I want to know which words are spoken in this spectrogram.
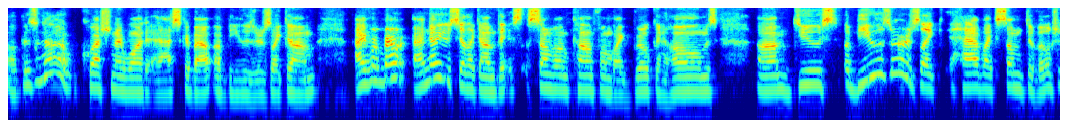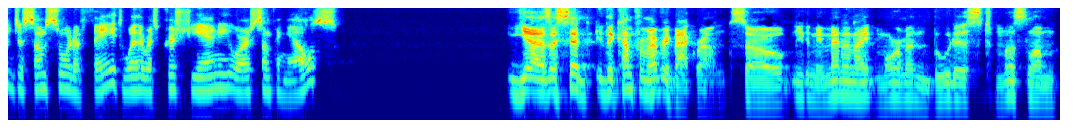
Oh, there's another question I wanted to ask about abusers. Like, um, I remember, I know you said like um, they, some of them come from like broken homes. Um, do abusers like have like some devotion to some sort of faith, whether it's Christianity or something else? Yeah, as I said, they come from every background. So you can be Mennonite, Mormon, Buddhist, Muslim,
